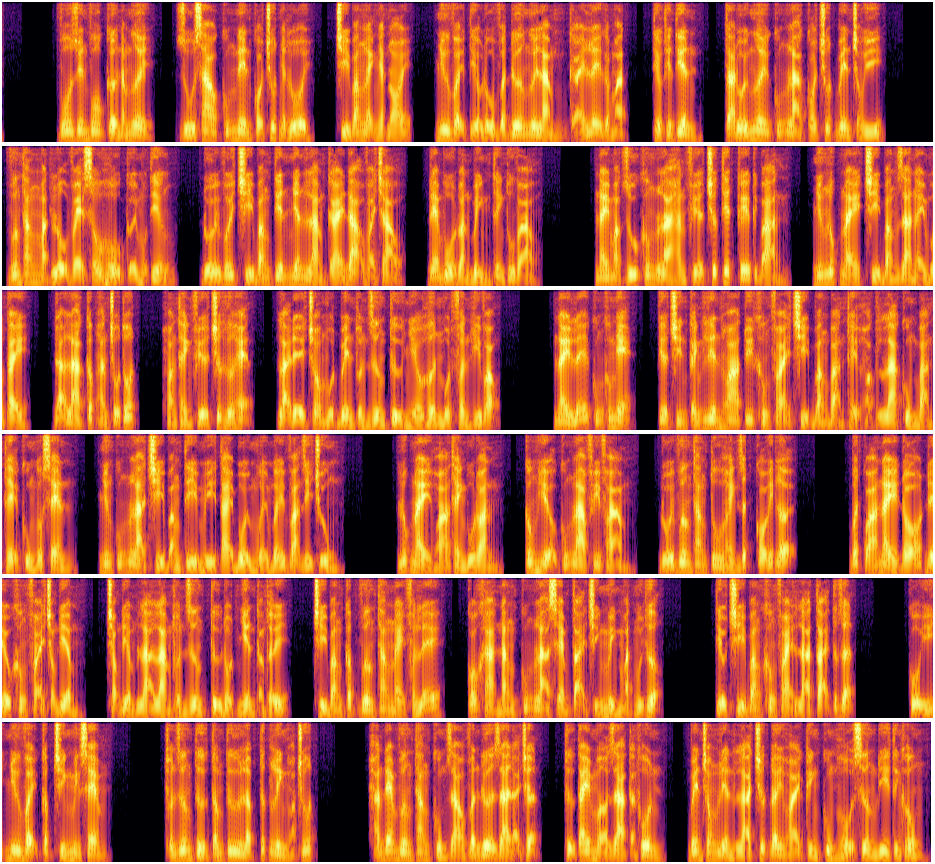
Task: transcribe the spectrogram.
Vô duyên vô cớ năm ngươi, dù sao cũng nên có chút nhận lỗi, chỉ băng lạnh nhạt nói, như vậy tiểu đồ vật đưa ngươi làm cái lễ gặp mặt, tiểu thiên tiên, ta đối ngươi cũng là có chút bên trong ý vương thăng mặt lộ vẻ xấu hổ cười một tiếng đối với chỉ băng tiên nhân làm cái đạo vái chào đem bổ đoàn bình tĩnh thu vào. Nay mặc dù không là hắn phía trước thiết kế kịch bản nhưng lúc này chỉ băng ra này một tay đã là cấp hắn chỗ tốt hoàn thành phía trước hứa hẹn lại để cho một bên thuần dương tử nhiều hơn một phần hy vọng. Này lễ cũng không nhẹ kia chín cánh liên hoa tuy không phải chỉ băng bản thể hoặc là cùng bản thể cùng gốc sen nhưng cũng là chỉ băng tỉ mỉ tài bồi mười mấy vạn dị trùng. Lúc này hóa thành bộ đoàn công hiệu cũng là phi phàm, đối vương thăng tu hành rất có ích lợi. Bất quá này đó đều không phải trọng điểm trọng điểm là làm thuần dương tử đột nhiên cảm thấy, chỉ băng cấp vương thăng này phần lễ, có khả năng cũng là xem tại chính mình mặt mũi thượng. Tiểu chỉ băng không phải là tại tức giận. Cố ý như vậy cấp chính mình xem. Thuần dương tử tâm tư lập tức linh hoạt chút. Hắn đem vương thăng cùng giao vân đưa ra đại trận, tự tay mở ra càn khôn, bên trong liền là trước đây hoài kinh cùng hổ xương đi tinh không.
